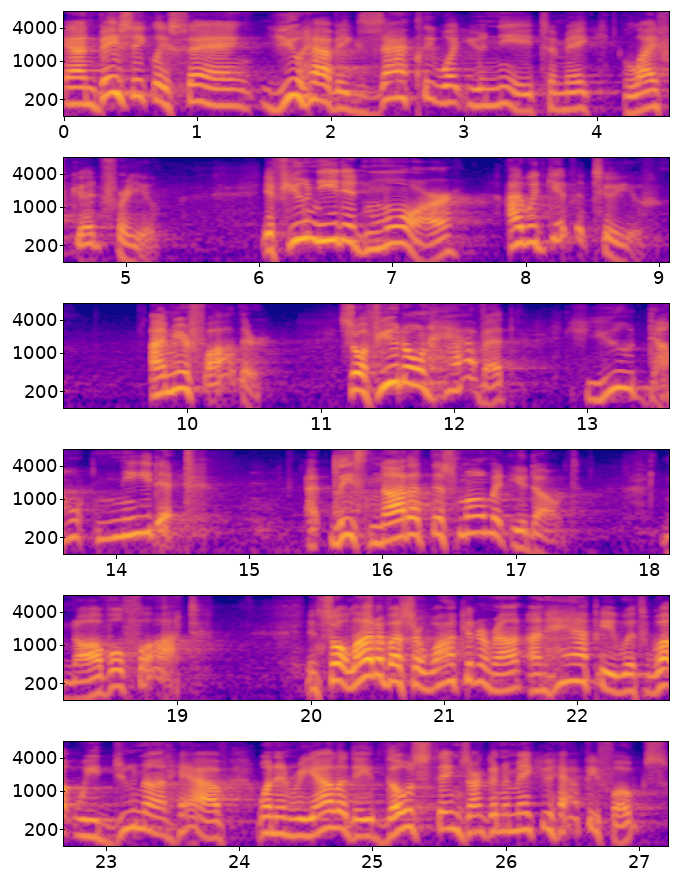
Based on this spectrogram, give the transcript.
and basically saying, You have exactly what you need to make life good for you. If you needed more, I would give it to you. I'm your father. So if you don't have it, you don't need it. At least not at this moment, you don't. Novel thought. And so a lot of us are walking around unhappy with what we do not have, when in reality, those things aren't going to make you happy, folks.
